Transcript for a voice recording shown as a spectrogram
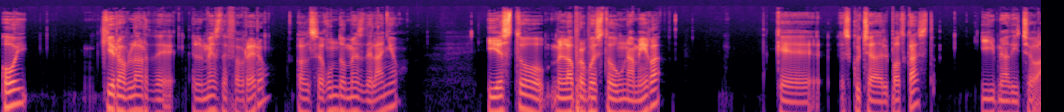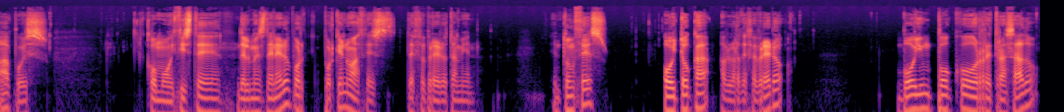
Hoy quiero hablar de el mes de febrero, el segundo mes del año, y esto me lo ha propuesto una amiga que escucha el podcast y me ha dicho, ah, pues como hiciste del mes de enero, ¿por, qué no haces de febrero también? Entonces, hoy toca hablar de febrero. Voy un poco retrasado.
